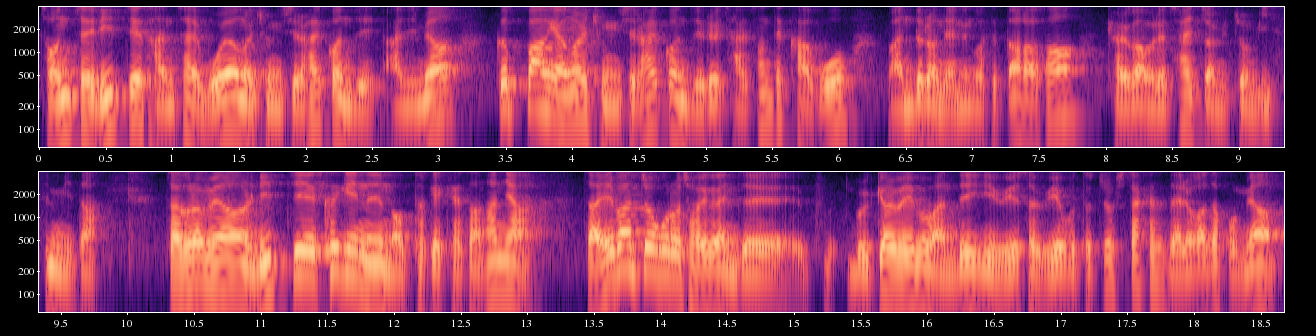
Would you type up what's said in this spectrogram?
전체 ridge의 단차의 모양을 중시를 할 건지 아니면 끝방향을 중시를 할 건지를 잘 선택하고 만들어내는 것에 따라서 결과물의 차이점이 좀 있습니다. 자 그러면 ridge의 크기는 어떻게 계산하냐? 자 일반적으로 저희가 이제 물결 웨이브 만들기 위해서 위에부터 쭉 시작해서 내려가다 보면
